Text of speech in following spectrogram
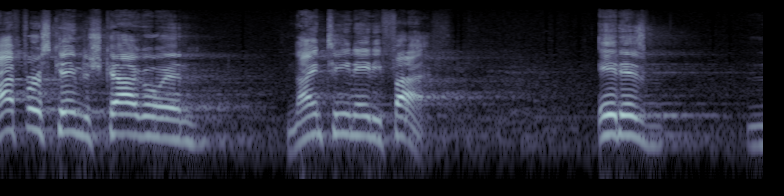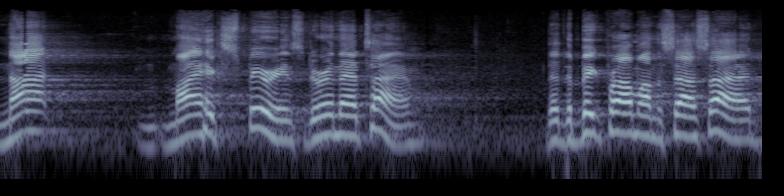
I first came to Chicago in 1985. It is not my experience during that time that the big problem on the South Side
